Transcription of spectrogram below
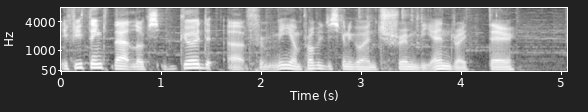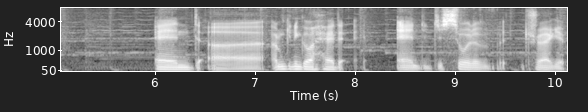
if you think that looks good, uh, for me, I'm probably just going to go ahead and trim the end right there. And uh, I'm going to go ahead and just sort of drag it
